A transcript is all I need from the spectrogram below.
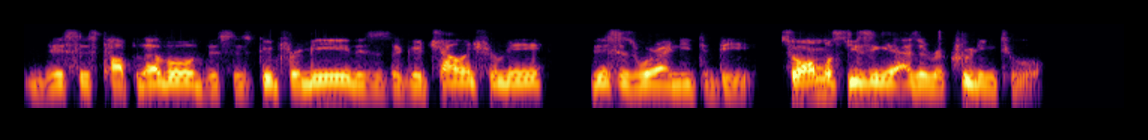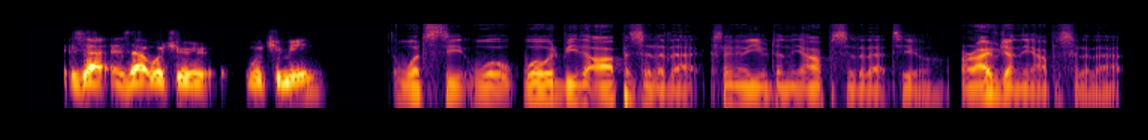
this is top level this is good for me this is a good challenge for me this is where i need to be. So almost using it as a recruiting tool. Is that is that what you're what you mean what's the what, what would be the opposite of that because i know you've done the opposite of that too or i've done the opposite of that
